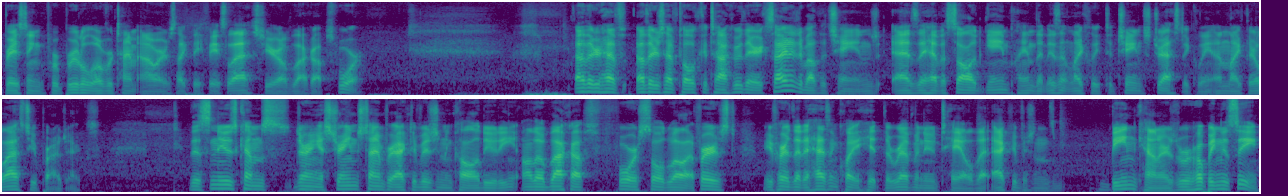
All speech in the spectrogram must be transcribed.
bracing for brutal overtime hours like they faced last year on Black Ops 4. Other have others have told Kotaku they're excited about the change as they have a solid game plan that isn't likely to change drastically, unlike their last two projects. This news comes during a strange time for Activision and Call of Duty. Although Black Ops 4 sold well at first, we've heard that it hasn't quite hit the revenue tail that Activision's bean counters were hoping to see.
